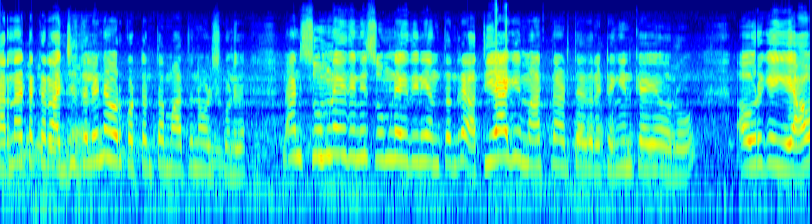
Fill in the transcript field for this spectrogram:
ಕರ್ನಾಟಕ ರಾಜ್ಯದಲ್ಲೇ ಅವ್ರು ಕೊಟ್ಟಂಥ ಮಾತನ್ನು ಉಳಿಸ್ಕೊಂಡಿದ್ದಾರೆ? ನಾನು ಸುಮ್ಮನೆ ಇದ್ದೀನಿ ಸುಮ್ಮನೆ ಇದ್ದೀನಿ ಅಂತಂದರೆ ಅತಿಯಾಗಿ ಮಾತನಾಡ್ತಾ ಇದ್ದಾರೆ ತೆಂಗಿನಕಾಯಿ ಅವರು ಅವ್ರಿಗೆ ಯಾವ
